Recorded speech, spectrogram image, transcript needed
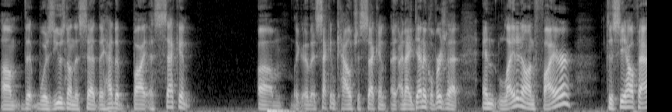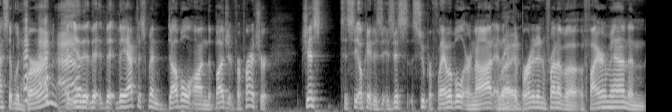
um, that was used on the set, they had to buy a second. Um, like a, second couch, a second, an identical version of that, and light it on fire to see how fast it would burn. Uh, yeah, they, they, they have to spend double on the budget for furniture just to see. Okay, is, is this super flammable or not? And they have to burn it in front of a, a fireman, and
